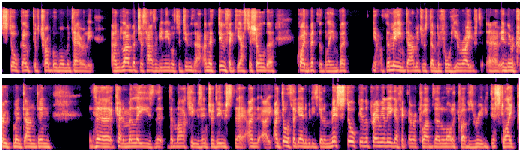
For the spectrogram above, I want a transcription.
Stoke out of trouble momentarily. And Lambert just hasn't been able to do that. And I do think he has to shoulder quite a bit of the blame. But you know, the main damage was done before he arrived uh, in the recruitment and in the kind of malaise that the Mark Hughes introduced there. And I, I don't think anybody's going to miss Stoke in the Premier League. I think they're a club that a lot of clubs really dislike.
